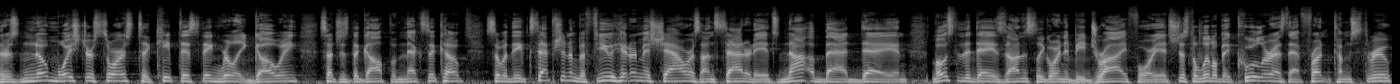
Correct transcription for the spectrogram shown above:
There's no moisture source to keep this thing really going, such as the Gulf of Mexico. So with the exception of a few hit or miss showers on Saturday, it's not a bad day, and most of the day is honestly going to be dry for you. It's just a little bit cooler as that front comes through.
